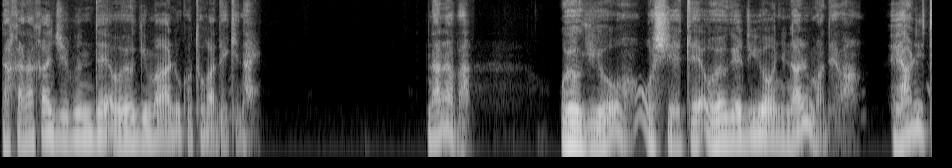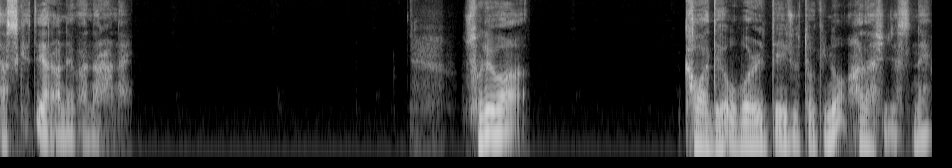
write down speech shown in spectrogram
なかなか自分で泳ぎ回ることができない。ならば泳ぎを教えて泳げるようになるまではやはり助けてやらねばならない。それは川で溺れている時の話ですね。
